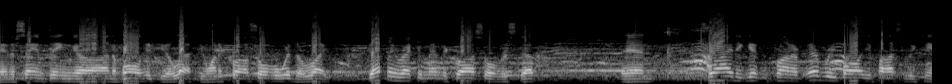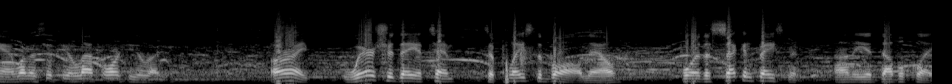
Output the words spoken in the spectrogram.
And the same thing uh, on a ball hit to your left. You want to cross over with the right. Definitely recommend the crossover step and try to get in front of every ball you possibly can, whether it's hit to your left or to your right. All right, where should they attempt to place the ball now for the second baseman on the double play?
